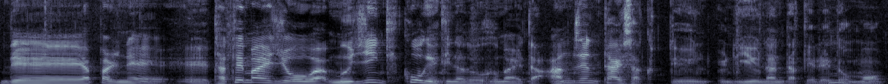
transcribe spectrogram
でやっぱりね、えー建前上は無人機攻撃などを踏まえた安全対策っていう理由なんだけれども、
